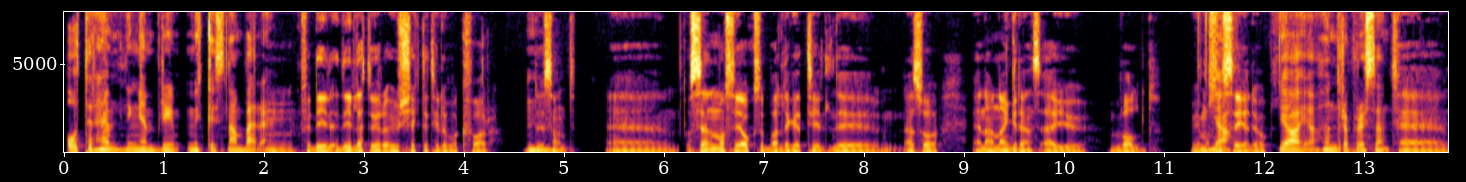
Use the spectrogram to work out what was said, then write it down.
återhämtningen blir mycket snabbare. Mm. För det är, det är lätt att göra ursäkter till att vara kvar. Det är Mm. sant. Eh, och sen måste jag också bara lägga till, det, alltså, en annan gräns är ju våld. Vi måste Ja. säga det också. Ja, ja, 100 procent. Eh,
